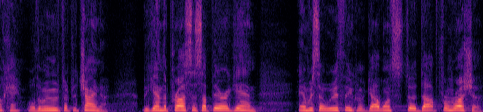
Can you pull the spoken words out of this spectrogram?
Okay, well, then we moved up to China began the process up there again. And we said, we think God wants to adopt from Russia.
